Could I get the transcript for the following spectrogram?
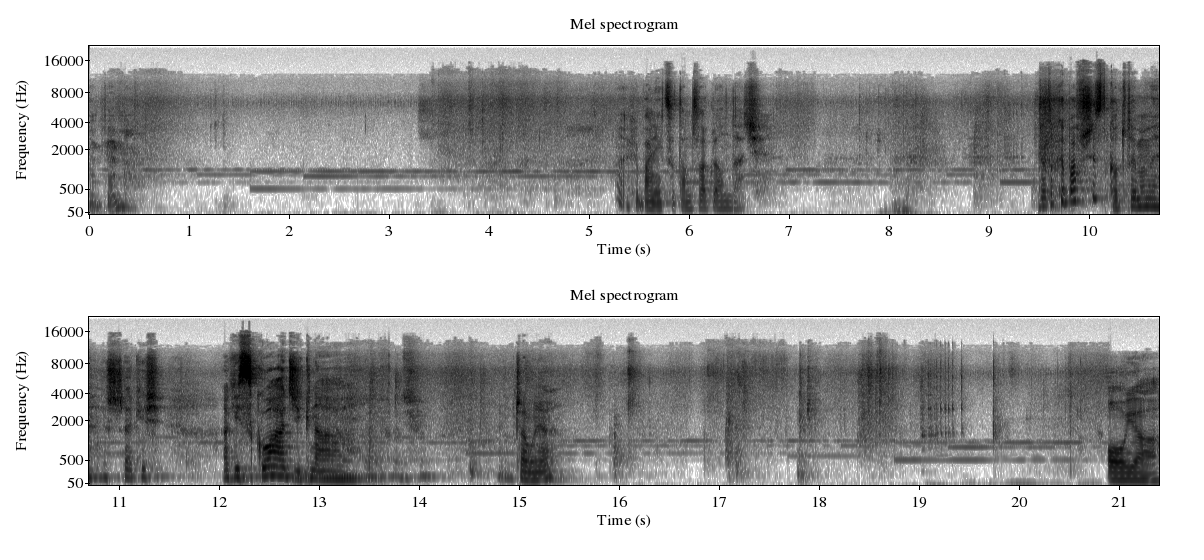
Nie wiem. Chyba nie chcę tam zaglądać. Chyba wszystko. Tutaj mamy jeszcze jakiś, jakiś składzik na... Czemu nie? O ja.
